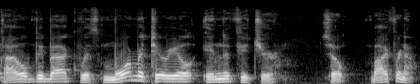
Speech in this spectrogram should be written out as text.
I will be back with more material in the future. So bye for now.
